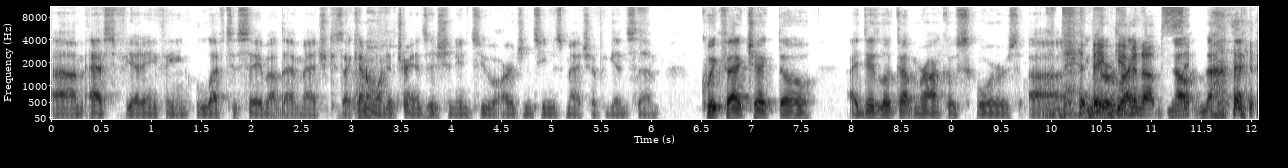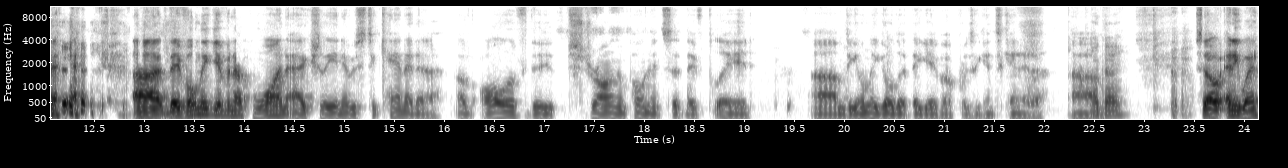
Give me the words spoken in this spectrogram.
um, asked if you had anything left to say about that match because I kind of wanted to transition into Argentina's matchup against them. Quick fact check though, I did look up Morocco's scores. Uh, they've given right. up no, no. uh, they've only given up one actually, and it was to Canada. Of all of the strong opponents that they've played, um, the only goal that they gave up was against Canada. Um, okay. So anyway,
